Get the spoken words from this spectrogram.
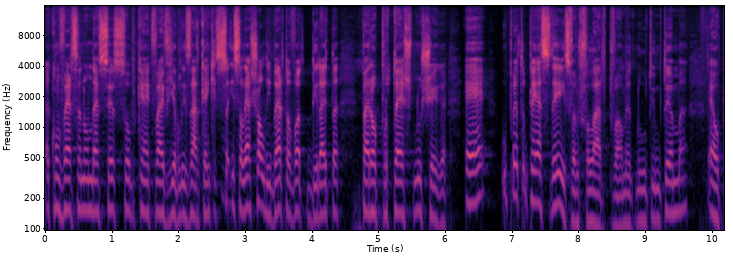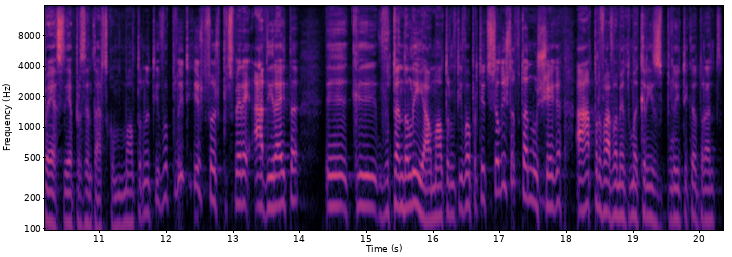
a conversa não deve ser sobre quem é que vai viabilizar quem, que isso, isso aliás só liberta o voto de direita para o protesto no Chega. É o PSD, isso vamos falar provavelmente no último tema, é o PSD apresentar-se como uma alternativa política e as pessoas perceberem à direita eh, que votando ali há uma alternativa ao Partido Socialista, votando no Chega há provavelmente uma crise política durante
